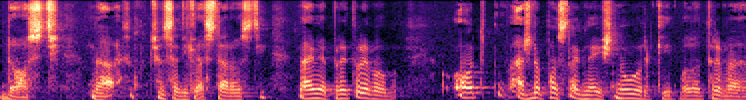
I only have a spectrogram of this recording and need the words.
dosť, na, čo sa týka starosti. Najmä preto, lebo od, až do poslednej šnúrky bolo treba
